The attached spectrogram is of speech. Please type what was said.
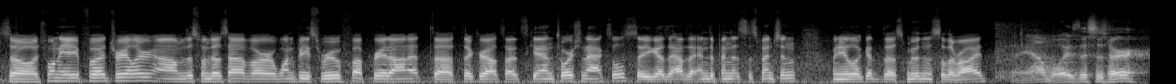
So a 28 foot trailer. Um, this one does have our one piece roof upgrade on it, uh, thicker outside skin, torsion axles. So you guys have the independent suspension when you look at the smoothness of the ride. Yeah, boys, this is her.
